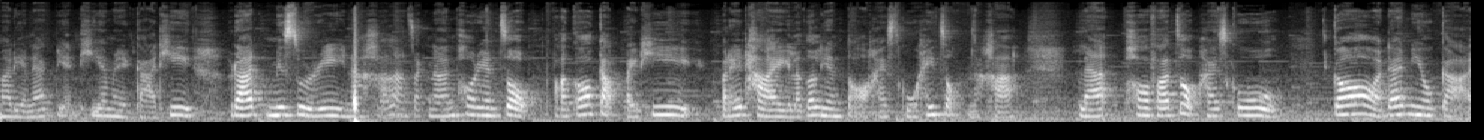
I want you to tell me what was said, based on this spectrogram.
มาเรียนแลกเปลี่ยนที่อเมริกาที่รัฐมิสซูรีนะคะ หลังจากนั้นพอเรียนจบฟ้าก็กลับไปที่ประเทศไทย แล้วก็เรียนต่อไฮสคูลให้จบนะคะ และพอฟ้าจบไฮสคูลก็ได้มีโอกาส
